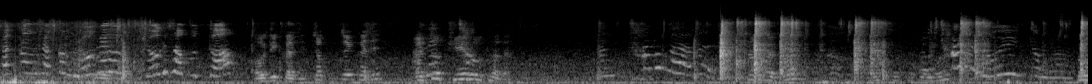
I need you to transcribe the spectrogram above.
잠깐 잠깐 여기 여기서부터. 어디까지? 저, 저기까지? 아니, 저 뒤에서부터 하자. 아니, 차로 가야 돼. 차로 갈 거야? 잠깐만. 차는 여기 있잖아. 그럼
